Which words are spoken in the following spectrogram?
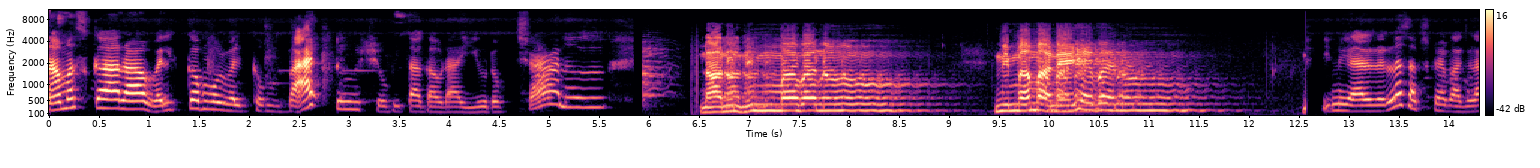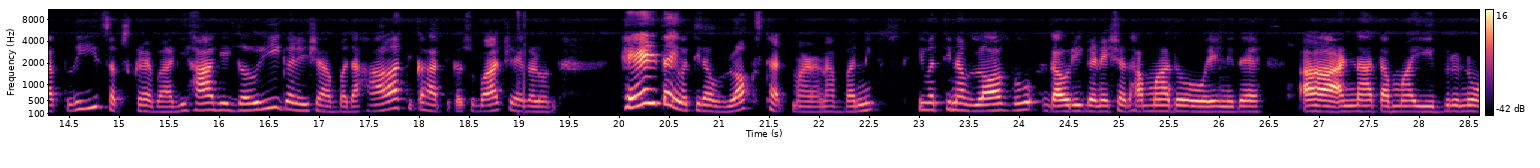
ನಮಸ್ಕಾರ welcome welcome back to Shobhita Gowda YouTube channel. ನಾನು ನಿಮ್ಮವನು ನಿಮ್ಮ ಮನೆಯವನು. ಇನ್ನು ಯಾರೆಲ್ಲ ಸಬ್ಸ್ಕ್ರೈಬ್ ಆಗಿಲ್ಲ ಪ್ಲೀಸ್ ಸಬ್ಸ್ಕ್ರೈಬ್ ಆಗಿ. ಹಾಗೆ ಗೌರಿ ಗಣೇಶ ಹಬ್ಬದ ಹಾರ್ದಿಕ ಹಾರ್ದಿಕ ಶುಭಾಶಯಗಳು ಅಂತ ಹೇಳ್ತಾ ಇವತ್ತಿನ ವ್ಲಾಗ್ ಸ್ಟಾರ್ಟ್ ಮಾಡೋಣ. ಬನ್ನಿ. ಇವತ್ತಿನ ವ್ಲಾಗು ಗೌರಿ ಗಣೇಶದ ಅಮ್ಮದು ಏನಿದೆ? ಆ ಅಣ್ಣ ತಮ್ಮ ಇಬ್ರು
